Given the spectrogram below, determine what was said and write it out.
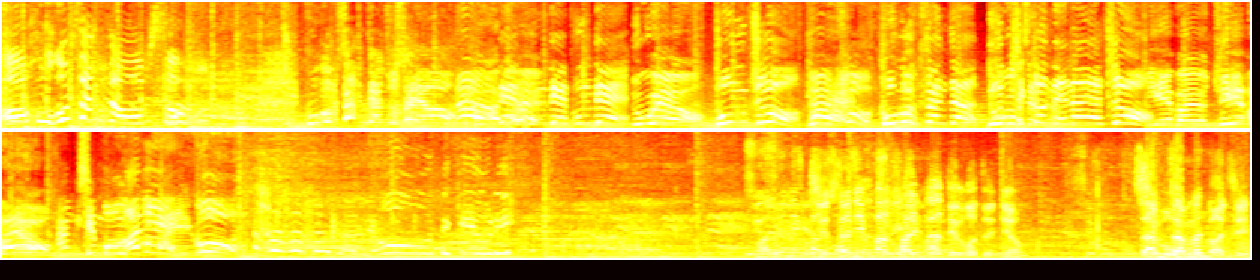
어, 구급상자 없어! 구급 상자 주세요. 네, 붕대 붕대 붕대. 누구예요? 동주. 네. 동주. 구급 상자 눈치껏 내놔야죠. 뒤에 봐요. 뒤에 봐요. 당신 먹을 아니. 거 말고. 어, 어떡해, 우리. 지수님만 살면 되거든요. 짬- 짬은- 15분까지.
